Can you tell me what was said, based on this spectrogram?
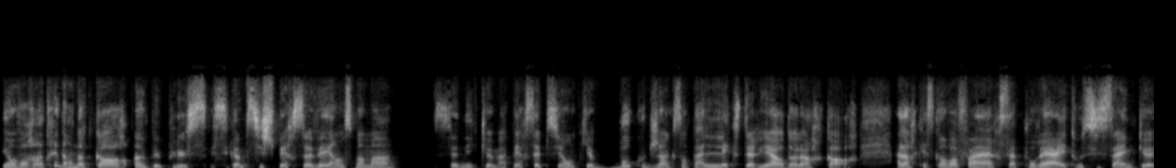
Et on va rentrer dans notre corps un peu plus. C'est comme si je percevais en ce moment, ce n'est que ma perception, qu'il y a beaucoup de gens qui sont à l'extérieur de leur corps. Alors, qu'est-ce qu'on va faire? Ça pourrait être aussi simple que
